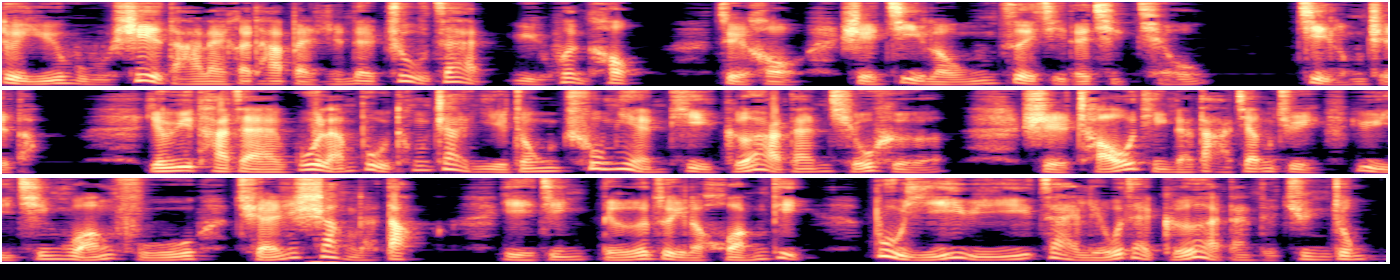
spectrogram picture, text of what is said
对于武士达赖和他本人的祝赞与问候，最后是季龙自己的请求。季龙知道，由于他在乌兰布通战役中出面替噶尔丹求和，使朝廷的大将军、玉清王福全上了当。已经得罪了皇帝，不宜于再留在噶尔丹的军中。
